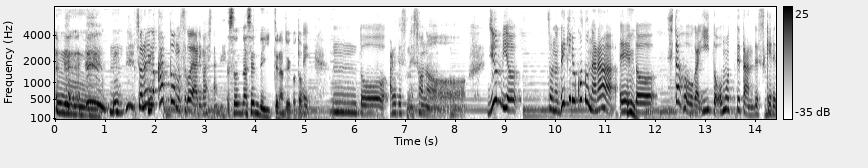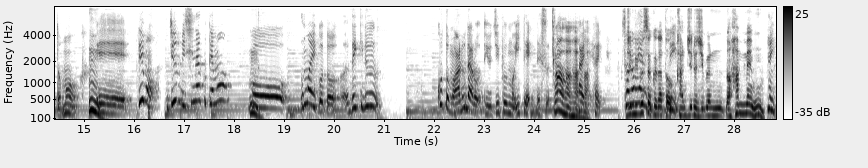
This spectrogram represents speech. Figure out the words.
うんうんその辺の葛藤もすごいありましたね。そんな線でいいってのはどういうこと？はいうーんと、あれですね、その、準備を、そのできることなら、えっ、と、した方がいいと思ってたんですけれども、うんえーでも、準備しなくても、こう、うまいことできることもあるだろうという自分もいてです。は、はいいはい。はい。そ準備不足だと感じる自分の反面、はい、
